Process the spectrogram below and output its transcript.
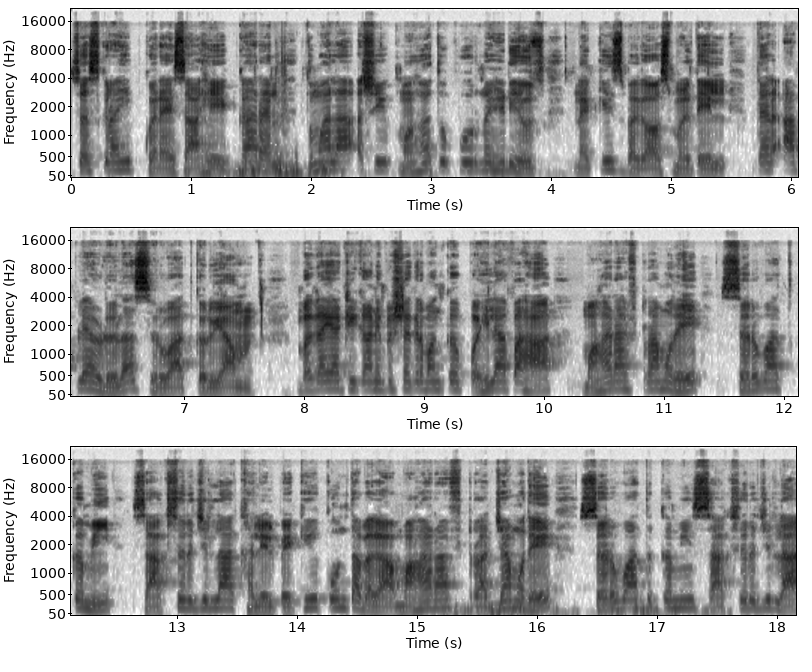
सबस्क्राईब करायचं आहे. कारण तुम्हाला अशी महत्त्वपूर्ण व्हिडिओज नक्कीच बघावस मिळतील. तर आपल्या व्हिडिओला सुरुवात करूया. बघा या ठिकाणी प्रश्न क्रमांक पहिला पहा. महाराष्ट्रामध्ये सर्वात कमी साक्षर जिल्हा खालीलपैकी कोणता? बघा महाराष्ट्र राज्यामध्ये सर्वात कमी साक्षर जिल्हा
